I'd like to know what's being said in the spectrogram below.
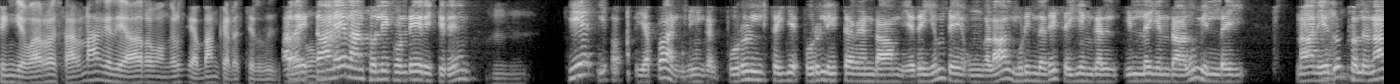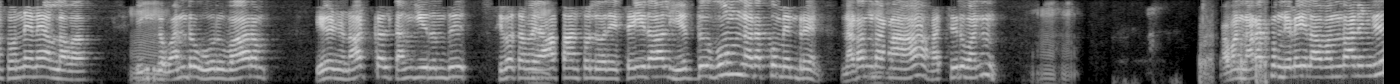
இங்க வர சரணாகதி ஆறவங்களுக்கு எல்லாம் கிடைச்சிருது. அதைத்தானே நான் சொல்லிக் கொண்டே இருக்கிறேன் எப்பா நீங்கள் பொருள் செய்ய பொருள் ஈட்ட வேண்டாம் எதையும் செய்ய உங்களால் முடிந்ததை செய்யுங்கள் இல்லை என்றாலும் இல்லை. நான் எதுவும் சொல்ல நான் சொன்னேனே அல்லவா? இங்க வந்து ஒரு வாரம் ஏழு நாட்கள் தங்கியிருந்து சிவசபை ஆசான் சொல்வதை செய்தால் எதுவும் நடக்கும் என்றேன். நடந்தானா அச்சிறுவன். அவன் நடக்கும் நிலையில் அவன் தான் இங்கு?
